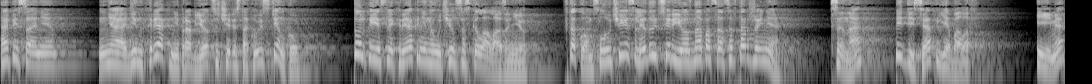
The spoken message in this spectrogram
Описание. Ни один хряк не пробьется через такую стенку. Только если хряк не научился скалолазанию. В таком случае следует серьезно опасаться вторжения. Цена – 50 ебалов. Имя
